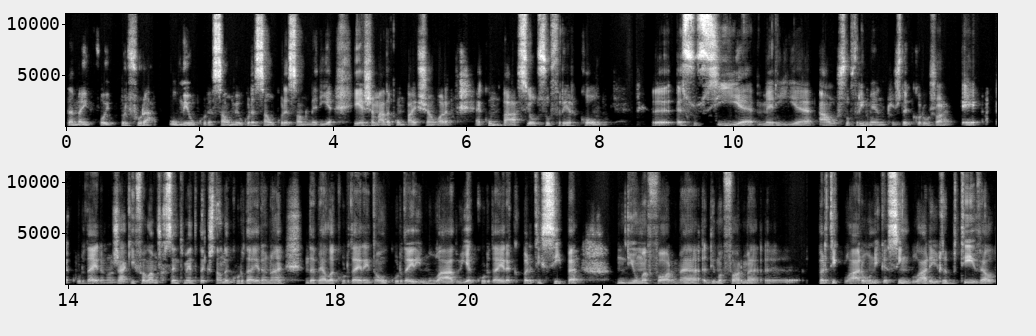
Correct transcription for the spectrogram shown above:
também foi perfurado o meu coração, o meu coração, o coração de Maria. É a chamada compaixão. Ora, a compasse ou sofrer com uh, associa Maria aos sofrimentos da cruz. Ora, é a cordeira. Nós já aqui falamos recentemente da questão da cordeira, não é? Da bela cordeira. Então, o cordeiro imolado e a cordeira que participa de uma forma, de uma forma uh, particular, única, singular e irrepetível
